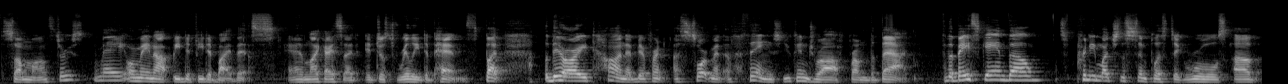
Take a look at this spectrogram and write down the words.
Some monsters may or may not be defeated by this. And like I said, it just really depends. But there are a ton of different assortment of things you can draw from the bag. For the base game though, it's pretty much the simplistic rules of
